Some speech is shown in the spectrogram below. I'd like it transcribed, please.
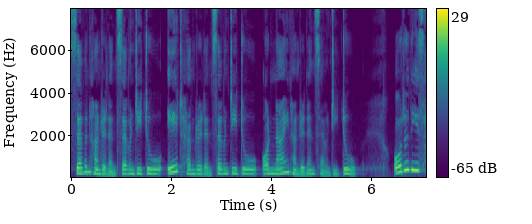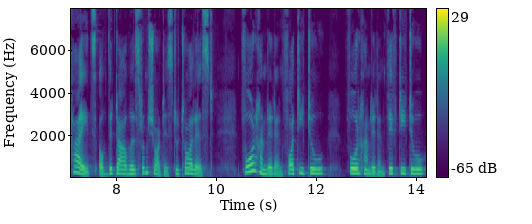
772, 872, or 972. Order these heights of the towers from shortest to tallest 442, 452,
